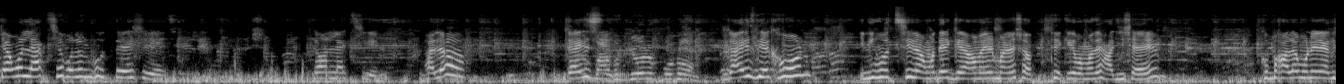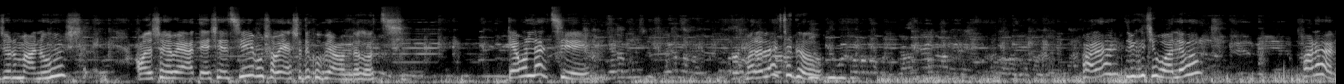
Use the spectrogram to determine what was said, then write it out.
কেমন লাগছে বলুন ঘুরতে এসে? কেমন লাগছে? ভালো? গাইস গাইস দেখুন, ইনি হচ্ছেন আমাদের গ্রামের মানে সব থেকে আমাদের হাজি সাহেব। খুব ভালো মনের একজন মানুষ। আমাদের সঙ্গে বেড়াতে এসেছি এবং সবাই একসাথে খুবই আনন্দ করছি। কেমন লাগছে? ভালো লাগছে তো? ফারহান, তুমি কিছু বলো? ফারহান,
